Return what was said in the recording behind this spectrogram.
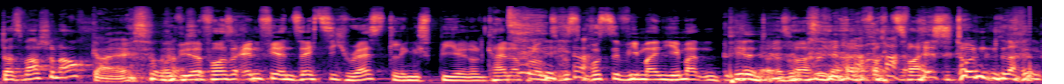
das war schon auch geil. Und wieder vor so N64 Wrestling spielen und keiner von uns ja. wusste, wie man jemanden pinnt. Also haben wir einfach zwei Stunden lang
